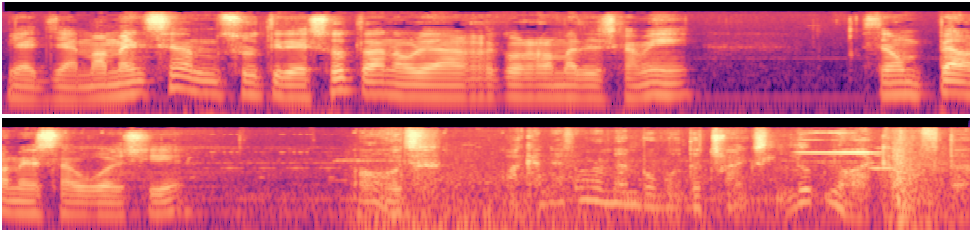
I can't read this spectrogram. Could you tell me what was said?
Viatgem. Almenys si em sortiré a sota, no hauré de recórrer el mateix camí. Estaré un pèl més segur així. Odd. I can never remember what the tracks look like after.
